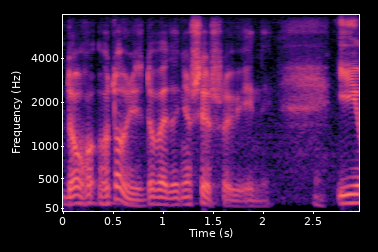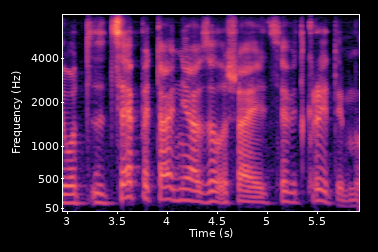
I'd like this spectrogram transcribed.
до готовність до ведення ширшої війни. І от це питання залишається відкритим.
